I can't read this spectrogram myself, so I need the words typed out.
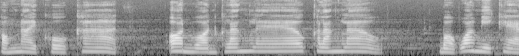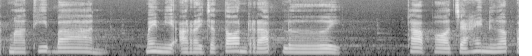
ของนายโคคาดอ้อนวอนครั้งแล้ว ครั้งเล่า บอกว่ามีแขกมาที่บ้าน ไม่มีอะไรจะต้อนรับเลย ถ้าพอจะให้เนื้อไป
